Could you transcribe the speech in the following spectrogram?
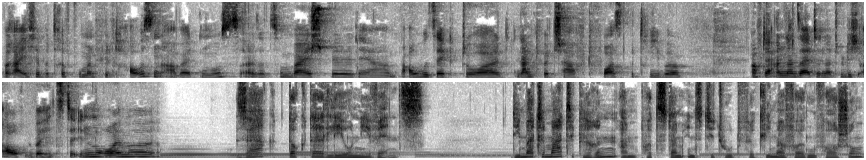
Bereiche betrifft, wo man viel draußen arbeiten muss. Also zum Beispiel der Bausektor, Landwirtschaft, Forstbetriebe. Auf der anderen Seite natürlich auch überhitzte Innenräume sagt Dr. Leonie Wenz. Die Mathematikerin am Potsdam Institut für Klimafolgenforschung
